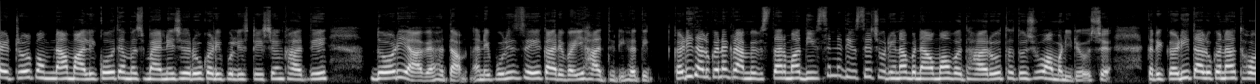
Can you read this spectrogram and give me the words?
પેટ્રોલ પંપના માલિકો તેમજ મેનેજરો કડી પોલીસ સ્ટેશન ખાતે દોડી આવ્યા હતા અને પોલીસે કાર્યવાહી હાથ ધરી હતી. કડી તાલુકાના ગ્રામ્ય વિસ્તારમાં દિવસે ને દિવસે ચોરીના બનાવમાં વધારો થતો જોવા મળી રહ્યો છે. ત્યારે કડી તાલુકાના થોર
